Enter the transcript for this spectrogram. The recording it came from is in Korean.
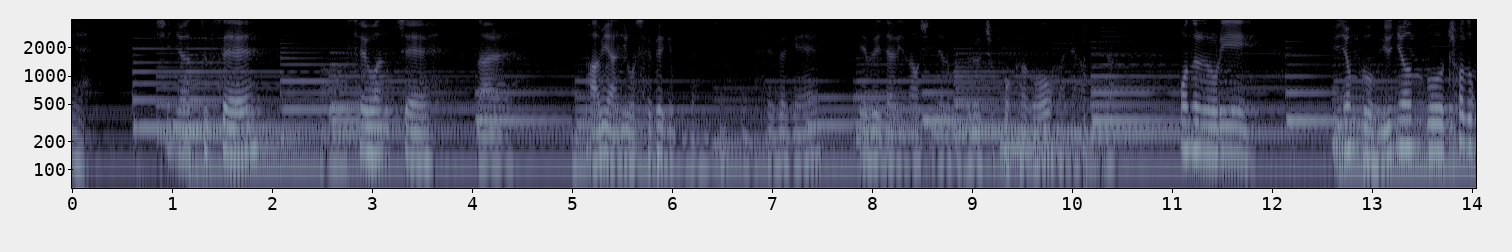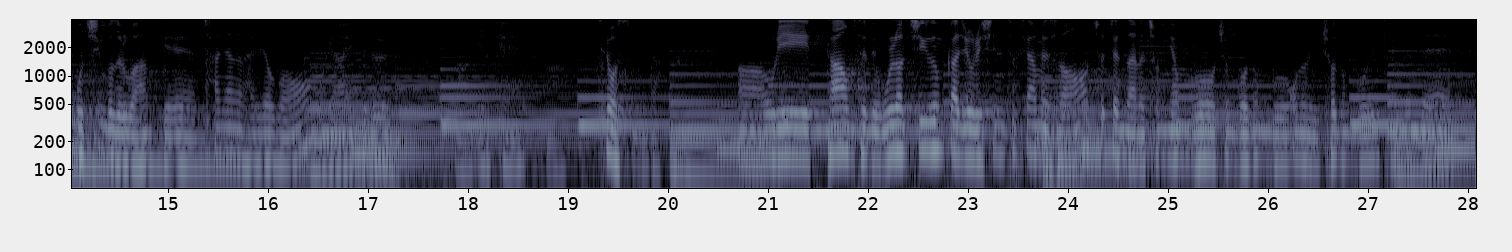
예, 신년 특세 어, 세 번째 날 밤이 아니고 새벽입니다. 그죠? 예, 새벽에 예배 자리에 나오신 여러분들을 축복하고 환영합니다. 오늘 우리 유년부 유년부 초등부 친구들과 함께 찬양을 하려고 우리 아이들을 어, 이렇게 어, 세웠습니다. 어, 우리 다음 세대 물론 지금까지 우리 신인 특세하면서 첫째 날은 청년부, 중고등부, 오늘 초등부 이렇게 했는데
